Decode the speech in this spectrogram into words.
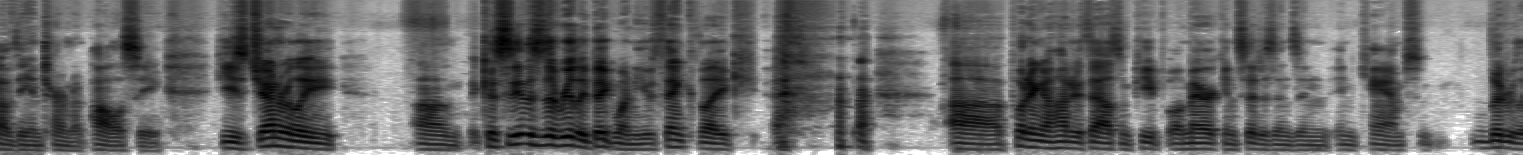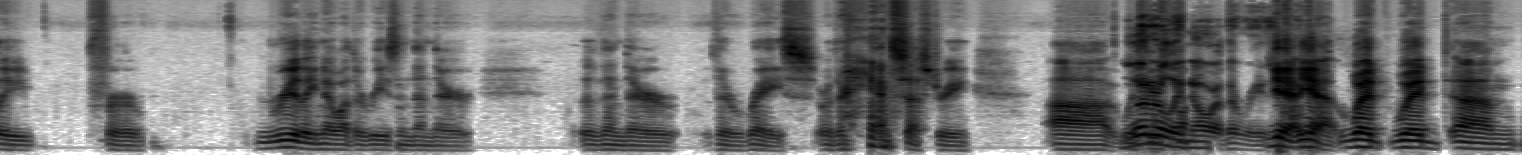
of the internment policy? He's generally um, because see this is a really big one. You think like uh, putting 100,000 people, American citizens, in, in camps, literally for really no other reason than their than their their race or their ancestry. Uh, literally be, no other reason. Yeah, yeah, would would um,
